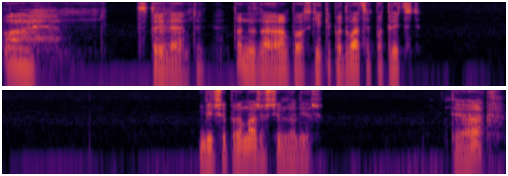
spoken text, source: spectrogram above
Ой. Стріляємо тоді. Та не знаю, грам по скільки, по 20, по 30. Більше промажеш, чим залєш. Так.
